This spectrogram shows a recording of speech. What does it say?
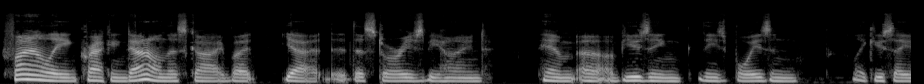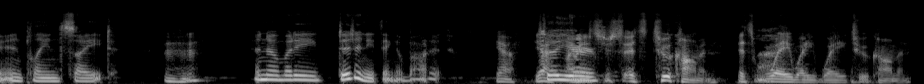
finally cracking down on this guy. But yeah, the, the stories behind him uh, abusing these boys and like you say in plain sight mm-hmm. and nobody did anything about it yeah yeah so you're, I mean, it's just it's too common it's way way way too common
